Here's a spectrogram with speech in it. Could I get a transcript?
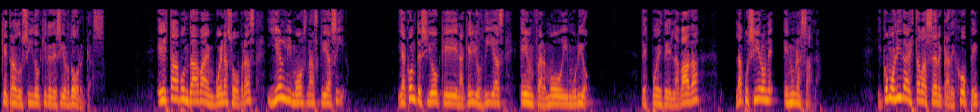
que traducido quiere decir Dorcas. Esta abundaba en buenas obras y en limosnas que hacía. Y aconteció que en aquellos días enfermó y murió. Después de lavada, la pusieron en una sala. Y como Lida estaba cerca de Jope,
